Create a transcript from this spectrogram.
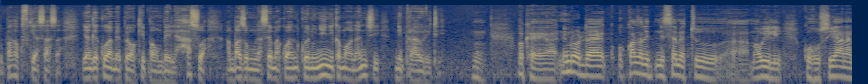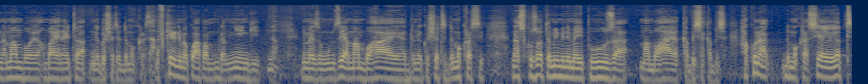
mpaka kufikia sasa yangekuwa yamepewa kipaumbele haswa ambazo mnasema kwenu nyinyi kama wananchi ni priority? Hmm. Okay, uh, Nimrod, uh, kwanza ni- niseme tu uh, mawili kuhusiana na mambo ambayo yanaitwa negotiated democracy. Nafikiri nimekuwa hapa muda nyingi nimezungumzia mambo haya ya negotiated democracy na siku zote mimi nimeipuuza mambo hayo kabisa kabisa. Hakuna demokrasia yoyote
